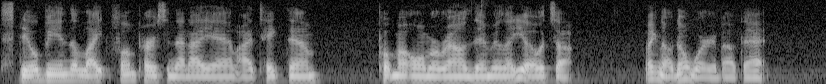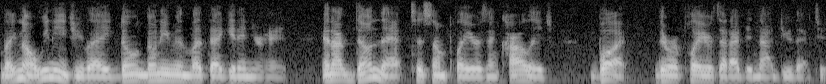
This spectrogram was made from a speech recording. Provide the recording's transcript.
still being the light, fun person that I am, I take them, put my arm around them, and like, yo, what's up? Like, no, don't worry about that. Like, no, we need you. Like, don't don't even let that get in your head. And I've done that to some players in college, but there are players that I did not do that to,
